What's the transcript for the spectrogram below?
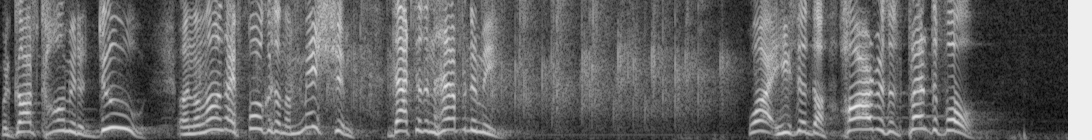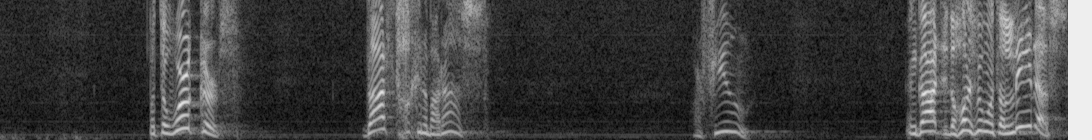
what God's called me to do. And as long as I focus on the mission, that doesn't happen to me. Why? He says the harvest is plentiful. But the workers, God's talking about us, are few. And God, the Holy Spirit wants to lead us.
